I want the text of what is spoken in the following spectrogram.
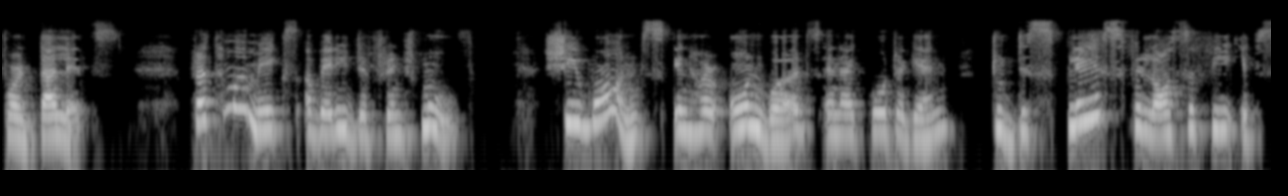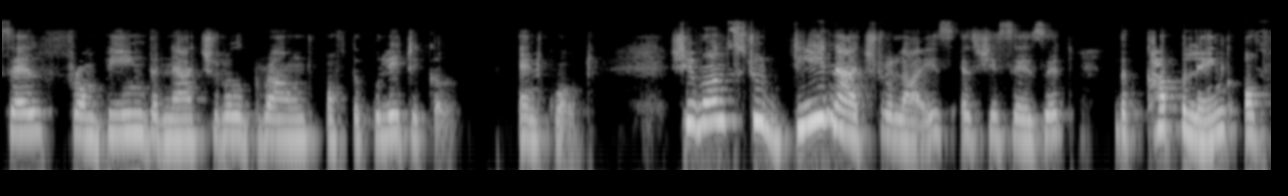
for Dalits, Prathama makes a very different move. She wants, in her own words, and I quote again, to displace philosophy itself from being the natural ground of the political, end quote. She wants to denaturalize, as she says it, the coupling of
